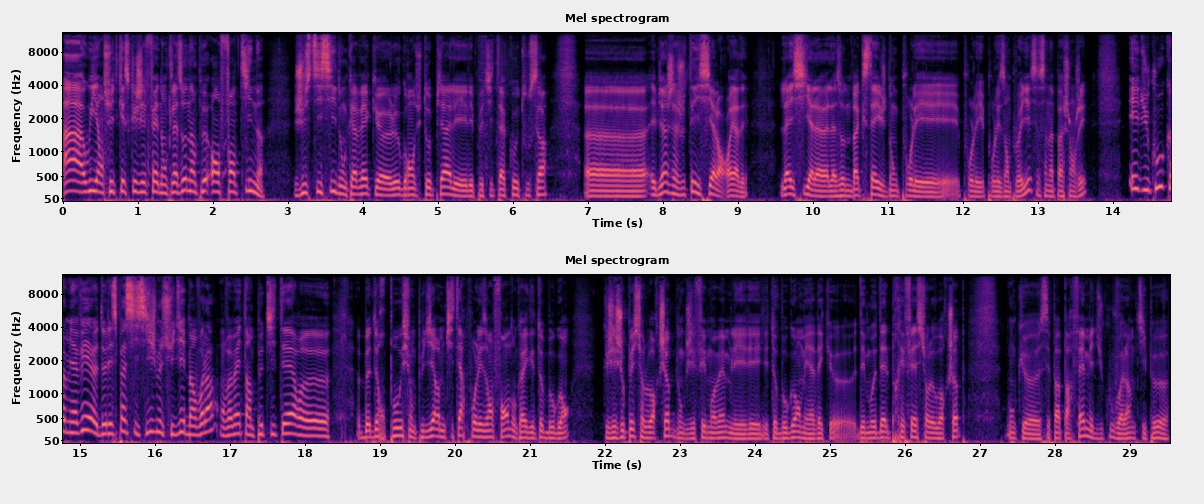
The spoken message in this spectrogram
Ah oui, ensuite, qu'est-ce que j'ai fait? Donc la zone un peu enfantine, juste ici, donc avec le Grand Utopia, les, les petits tacos, tout ça. eh bien, j'ai ajouté ici, alors regardez. Là ici il y a la, zone backstage donc pour les, pour les, pour les employés, ça ça n'a pas changé. Et du coup comme il y avait euh, de l'espace ici je me suis dit eh ben voilà on va mettre un petit air euh, bah, de repos si on peut dire, un petit air pour les enfants donc avec des toboggans que j'ai chopé sur le workshop. Donc j'ai fait moi-même les, toboggans mais avec euh, des modèles préfaits sur le workshop. Donc c'est pas parfait mais du coup voilà un petit peu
